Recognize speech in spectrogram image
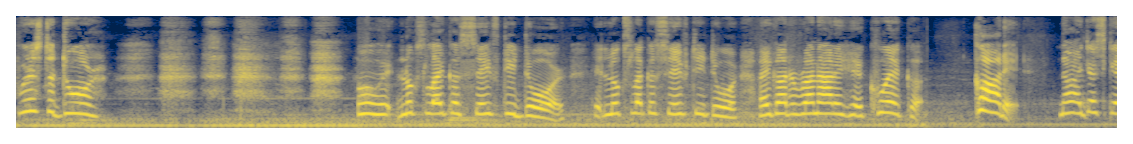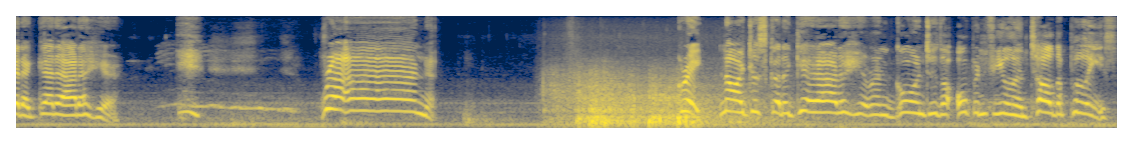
Where's the door? Oh, it looks like a safety door. It looks like a safety door. I gotta run out of here quick. Got it. Now I just gotta get out of here. Run! Great. Now I just gotta get out of here and go into the open field and tell the police.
